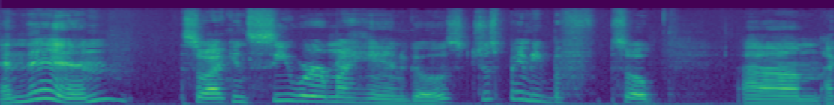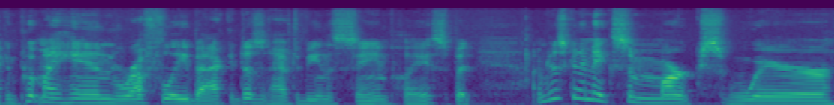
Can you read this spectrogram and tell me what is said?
and then, so I can see where my hand goes, just maybe, so um, I can put my hand roughly back. It doesn't have to be in the same place, but I'm just going to make some marks where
